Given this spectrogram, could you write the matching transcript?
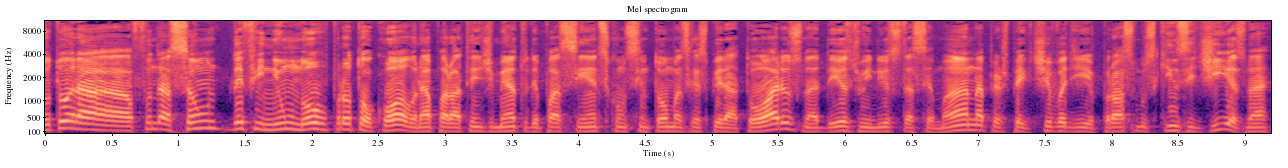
Doutor, a Fundação definiu um novo protocolo né, para o atendimento de pacientes com sintomas respiratórios, né, desde o início da semana, perspectiva de próximos 15 dias né,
